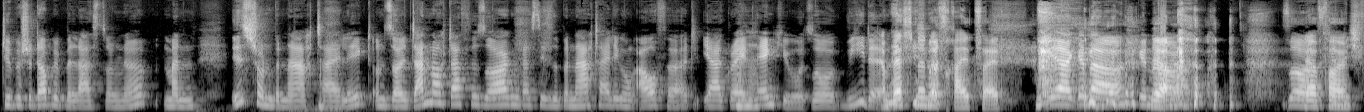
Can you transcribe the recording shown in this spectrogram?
typische Doppelbelastung, ne? Man ist schon benachteiligt und soll dann noch dafür sorgen, dass diese Benachteiligung aufhört. Ja, great, mhm. thank you. So, wie denn? Am besten in der Freizeit. ja, genau, genau. Ja. So, ja, finde ich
